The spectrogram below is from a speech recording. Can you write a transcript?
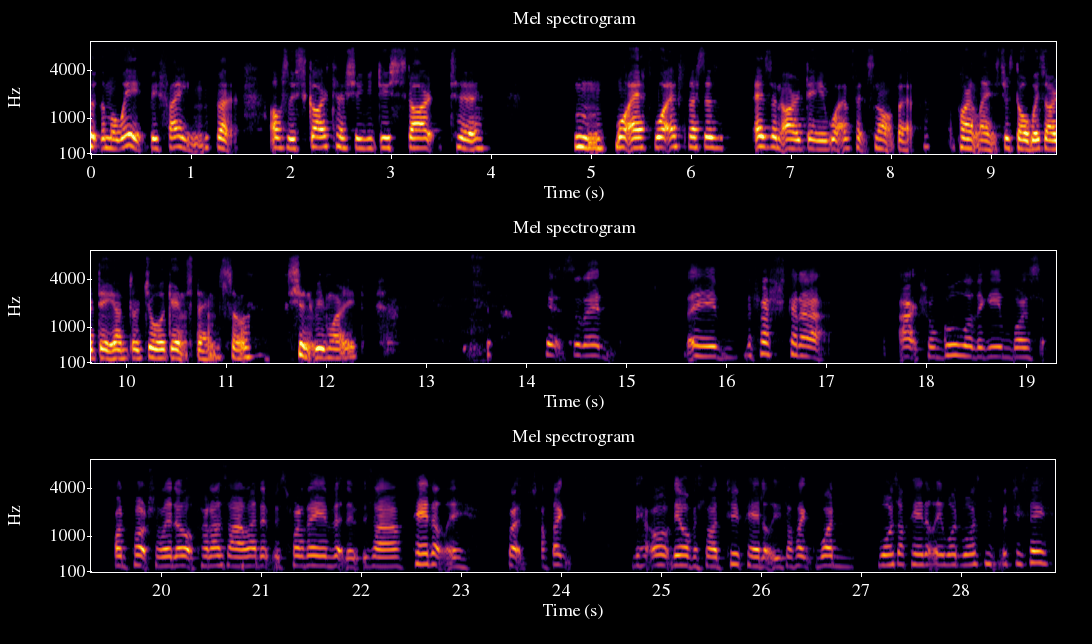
put them away, it'd be fine. But obviously, scar tissue, you do start to, mm, what if, what if this is isn't our day? What if it's not? But apparently, it's just always our day under Jo against them, so shouldn't be worried. Yeah. So then, the first kind of actual goal of the game was unfortunately not for us, Alan. It was for them, and it was a penalty, which I think they, oh, they obviously had two penalties. I think one was a penalty, one wasn't. Would you say?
